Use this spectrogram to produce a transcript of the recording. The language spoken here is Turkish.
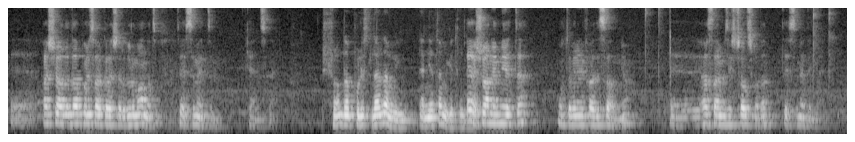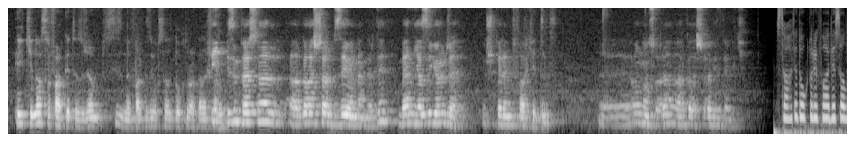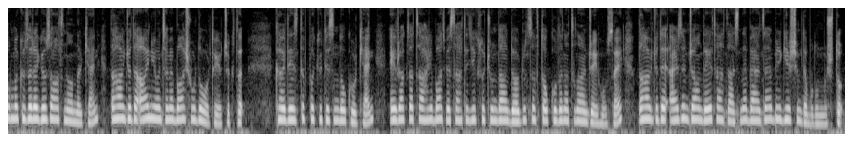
E, aşağıda da polis arkadaşlara durumu anlatıp teslim ettim kendisine. Şu anda polislerden mi, emniyete mi götürdü? Evet şu an emniyette muhtemelen ifadesi alınıyor. E, hastanemiz hiç çalışmadan teslim edildi. İlki nasıl fark ettiniz hocam? Siz mi fark ettiniz yoksa doktor arkadaşlar mı? İlk bizim personel arkadaşlar bize yönlendirdi. Ben yazıyı görünce şüphelenip fark ettiniz. Ee, Ondan sonra arkadaşlara bildirdik. Sahte doktor ifadesi alınmak üzere gözaltına alınırken daha önce de aynı yönteme başvurdu ortaya çıktı. Karadeniz Tıp Fakültesi'nde okurken evrakta tahribat ve sahtecilik suçundan 4. sınıfta okuldan atılan Ceyhun daha önce de Erzincan Devlet Hastanesi'nde benzer bir girişimde bulunmuştu.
